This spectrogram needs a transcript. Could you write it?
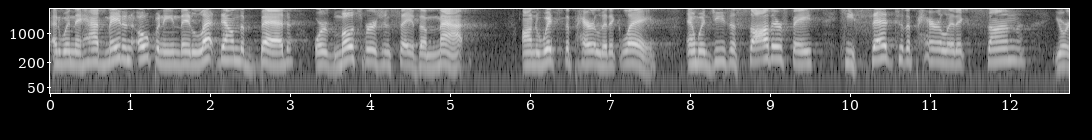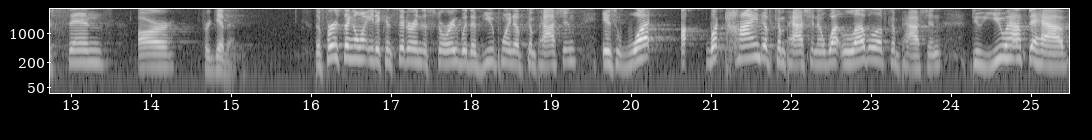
And when they had made an opening, they let down the bed, or most versions say the mat, on which the paralytic lay. And when Jesus saw their faith, he said to the paralytic, Son, your sins are forgiven. The first thing I want you to consider in the story with a viewpoint of compassion is what, uh, what kind of compassion and what level of compassion do you have to have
